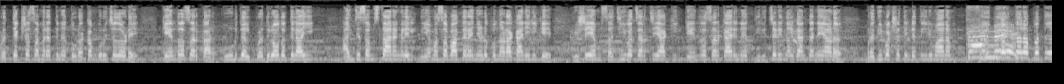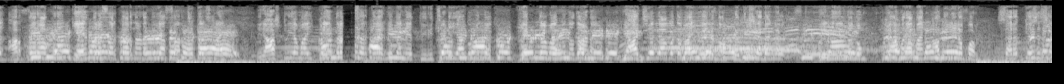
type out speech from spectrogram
പ്രത്യക്ഷ സമരത്തിന് തുടക്കം കുറിച്ചതോടെ കേന്ദ്ര സർക്കാർ കൂടുതൽ പ്രതിരോധത്തിലായി. അഞ്ച് സംസ്ഥാനങ്ങളിൽ നിയമസഭാ തെരഞ്ഞെടുപ്പ് നടക്കാനിരിക്കെ വിഷയം സജീവ ചർച്ചയാക്കി കേന്ദ്ര സർക്കാരിന് തിരിച്ചടി നൽകാൻ തന്നെയാണ് പ്രതിപക്ഷത്തിന്റെ തീരുമാനം. തലപ്പത്ത് അർദ്ധരാത്രി കേന്ദ്ര സർക്കാർ നടത്തിയ സർജിക്കൽ സ്ട്രൈക്ക് രാഷ്ട്രീയമായി കേന്ദ്ര സർക്കാരിന് തന്നെ തിരിച്ചടിയാകുമെന്ന് വ്യക്തമാക്കുന്നതാണ് രാജ്യവ്യാപകമായി വരുന്ന പ്രതിഷേധങ്ങൾ ദില്ലിയിൽ നിന്നും ക്യാമറാമാൻ അതിനൊപ്പം Sarath K Sasi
